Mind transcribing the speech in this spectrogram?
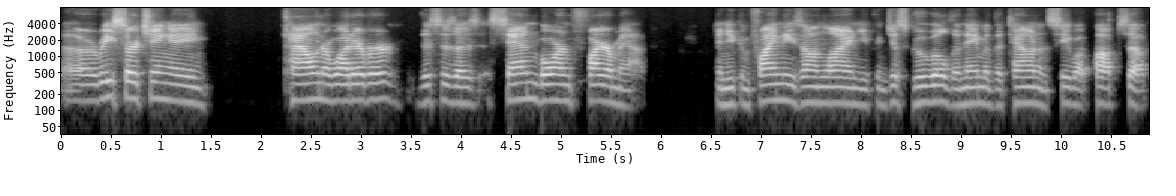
uh, researching a town or whatever, this is a Sanborn fire map. And you can find these online. You can just Google the name of the town and see what pops up.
